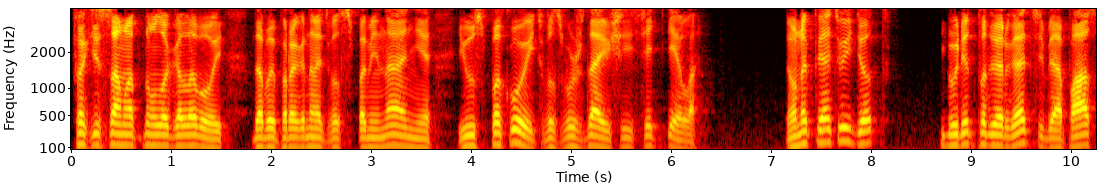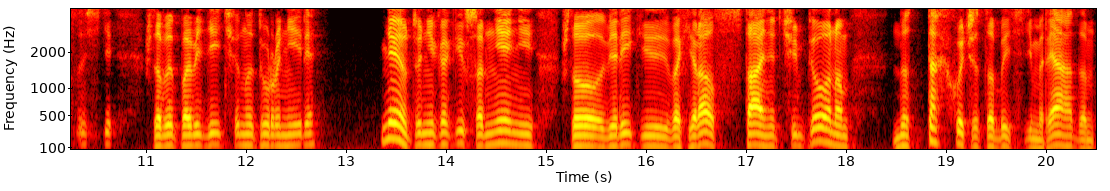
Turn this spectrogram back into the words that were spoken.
Фахиса мотнула головой, дабы прогнать воспоминания и успокоить возбуждающееся тело. Он опять уйдет, будет подвергать себя опасности, чтобы победить на турнире. Нет никаких сомнений, что великий Вахирас станет чемпионом, но так хочется быть с ним рядом,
